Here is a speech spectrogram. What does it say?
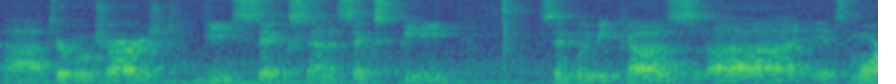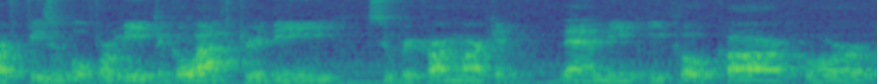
uh, turbocharged V6 and a six-speed simply because uh, it's more feasible for me to go after the supercar market than the eco car or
